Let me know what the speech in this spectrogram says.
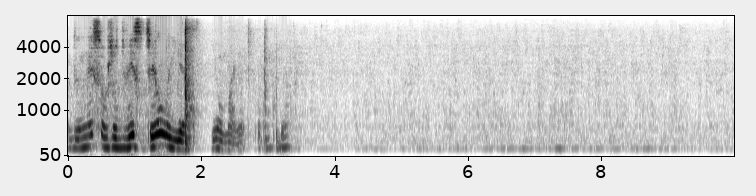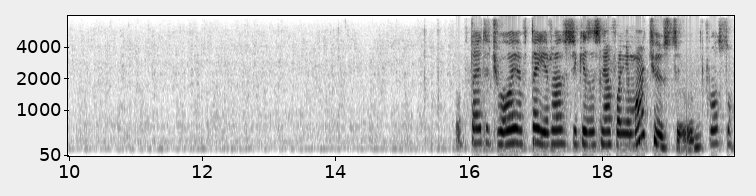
У Дениса вже дві сили є. І у мене тепер буде. Ви питаєте, чого я в той раз тільки засняв анімацію з цим? Просто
